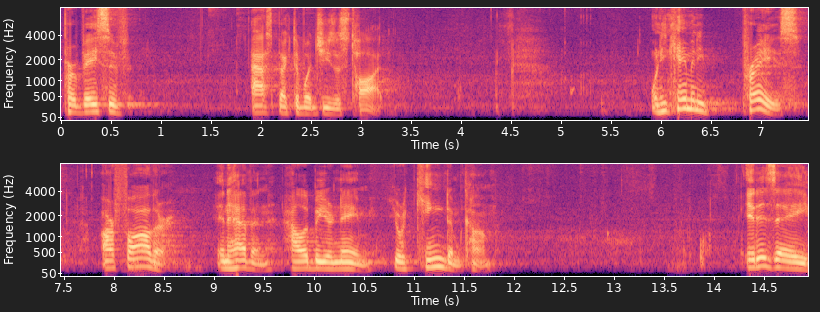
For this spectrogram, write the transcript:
pervasive aspect of what Jesus taught. When he came and he prays, Our Father in heaven, hallowed be your name, your kingdom come. It is a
